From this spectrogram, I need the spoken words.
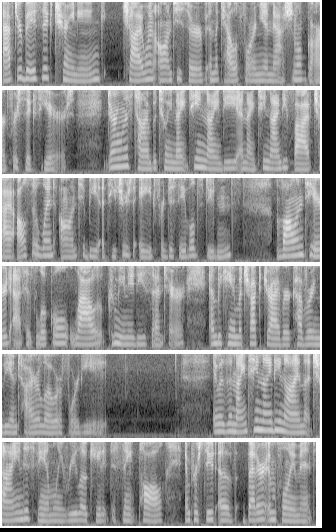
After basic training, Chai went on to serve in the California National Guard for six years. During this time, between 1990 and 1995, Chai also went on to be a teacher's aide for disabled students, volunteered at his local Lao Community Center, and became a truck driver covering the entire lower 48. It was in 1999 that Chai and his family relocated to St. Paul in pursuit of better employment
